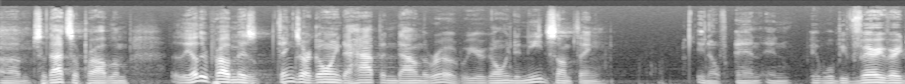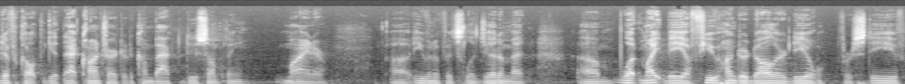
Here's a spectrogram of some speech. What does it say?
Um, so that's a problem. The other problem is things are going to happen down the road where you're going to need something you know and and it will be very very difficult to get that contractor to come back to do something minor uh, even if it's legitimate. Um, what might be a few hundred dollar deal for steve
